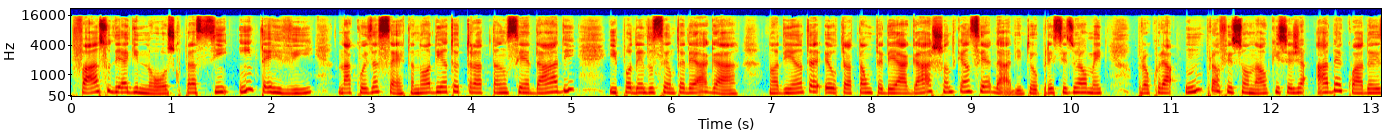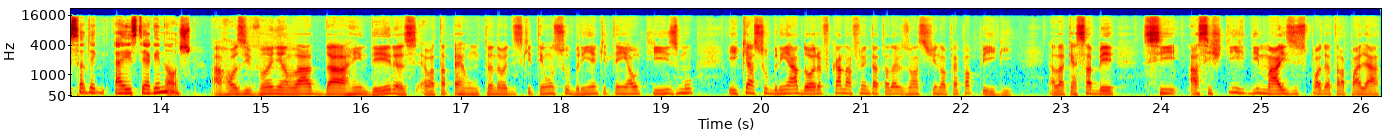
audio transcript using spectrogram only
faça o diagnóstico para se intervir na coisa certa. Não adianta eu tratar ansiedade e podendo ser um TDAH. Não adianta eu tratar um TDAH achando que é ansiedade. Então eu preciso realmente procurar um profissional que seja adequado a esse, a esse diagnóstico. A Rosivânia lá da Rendeiras, ela está perguntando, ela disse que tem uma sobrinha que tem autismo e que a sobrinha adora ficar na frente da televisão assistindo a Peppa Pig. Ela quer saber se assistir demais isso pode atrapalhar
